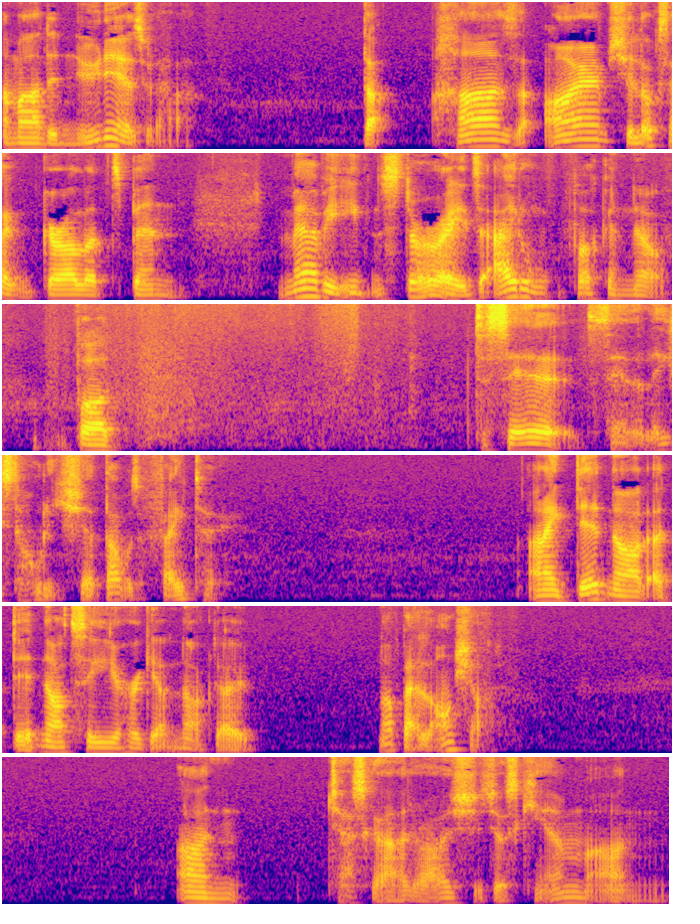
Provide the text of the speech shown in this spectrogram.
Amanda Nunes would have. The hands, the arms. She looks like a girl that's been maybe eating steroids. I don't fucking know, but to say to say the least, holy shit, that was a fight too. And I did not, I did not see her get knocked out, not by a long shot. And Jessica Andrade, just came and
